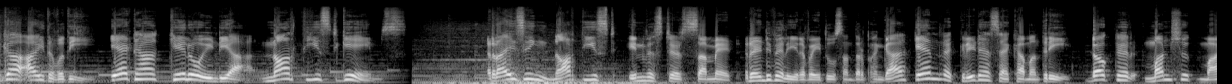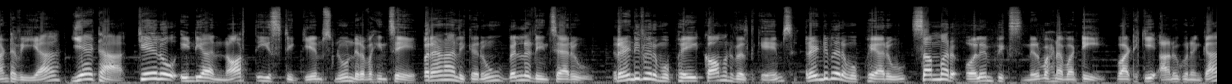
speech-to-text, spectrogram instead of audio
ఇక ఐదవది ఏటా Khelo India north east games. Rising north east investors summit రెండు వేల ఇరవై ఐదు సందర్భంగా కేంద్ర క్రీడా శాఖ మంత్రి డాక్టర్ మన్సుఖ్ మాండవీయ ఏటా కేలో ఇండియా నార్త్ ఈస్ట్ గేమ్స్ను నిర్వహించే ప్రణాళికను వెల్లడించారు. రెండు వేల ముప్పై కామన్వెల్త్ గేమ్స్ రెండు వేల ముప్పై ఆరు సమ్మర్ ఒలింపిక్స్ నిర్వహణ వంటి వాటికి అనుగుణంగా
